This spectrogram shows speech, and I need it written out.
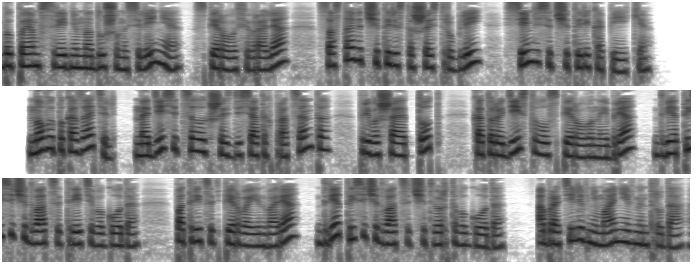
БПМ в среднем на душу населения с 1 февраля составит 406 рублей 74 копейки. Новый показатель на 10,6% превышает тот, который действовал с 1 ноября 2023 года по 31 января 2024 года, обратили внимание в Минтруда.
